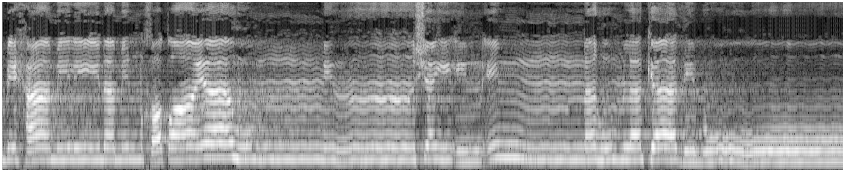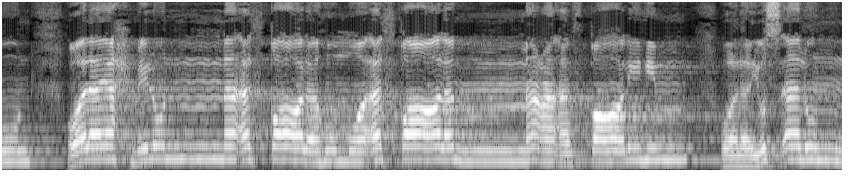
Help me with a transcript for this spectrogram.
بحاملين من خطاياهم من شيء إنهم لكاذبون وليحملن أثقالهم وأثقالا مع أثقالهم وليسألن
